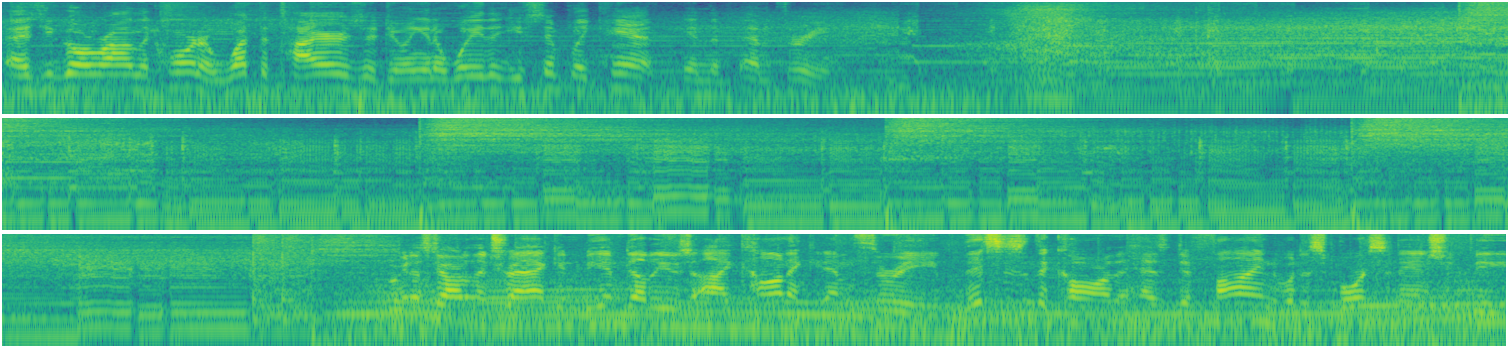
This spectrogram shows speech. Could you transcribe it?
as you go around the corner what the tires are doing in a way that you simply can't in the M3. Start on the track in BMW's iconic M3. This is the car that has defined what a sports sedan should be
